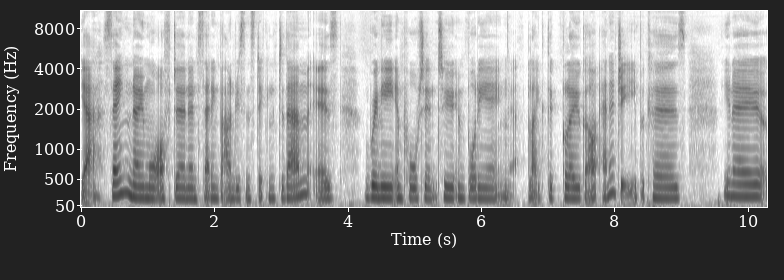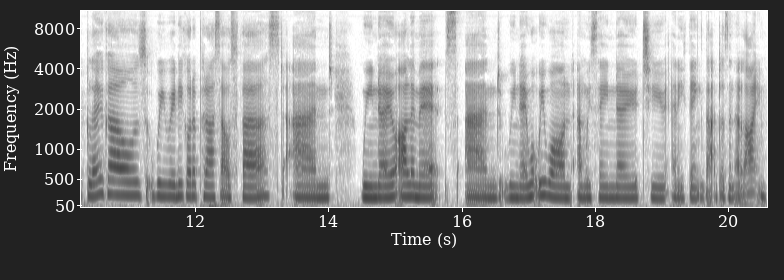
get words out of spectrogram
yeah, saying no more often and setting boundaries and sticking to them is really important to embodying like the glow girl energy because you know, glow girls, we really got to put ourselves first and we know our limits and we know what we want and we say no to anything that doesn't align.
